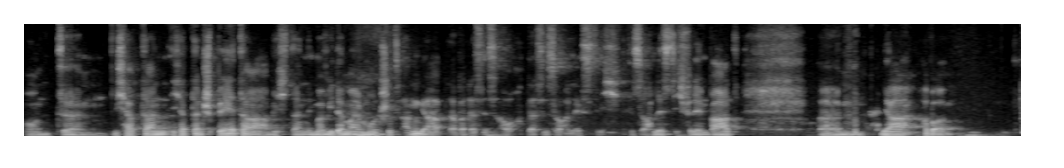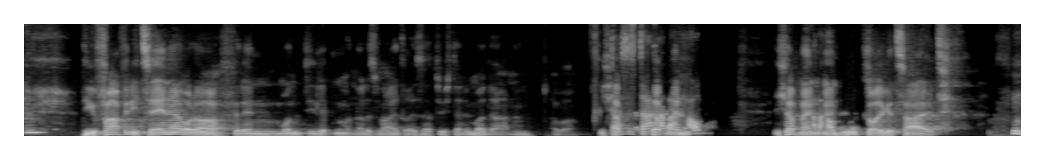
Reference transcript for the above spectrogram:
Und ähm, ich habe dann, ich habe dann später habe ich dann immer wieder meinen Mundschutz angehabt, aber das ist auch, das ist auch lästig, das ist auch lästig für den Bart. Ähm, ja, aber die Gefahr für die Zähne oder für den Mund, die Lippen und alles weitere ist natürlich dann immer da. Ne? Aber ich habe hab mein, ich hab mein, mein Blutzoll gezahlt.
